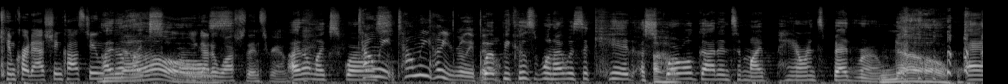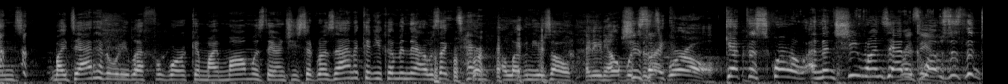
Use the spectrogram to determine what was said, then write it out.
Kim Kardashian costume? I don't like squirrels. You got to watch the Instagram. I don't like squirrels. Tell me, tell me how you really feel. But because when I was a kid, a squirrel got into my parents' bedroom. No. And my dad had already left for work, and my mom was there, and she said, Rosanna, can you come in there? I was like 10, 11 years old. I need help with She's the like, squirrel. Get the squirrel. And then she runs out Rosanna. and closes the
